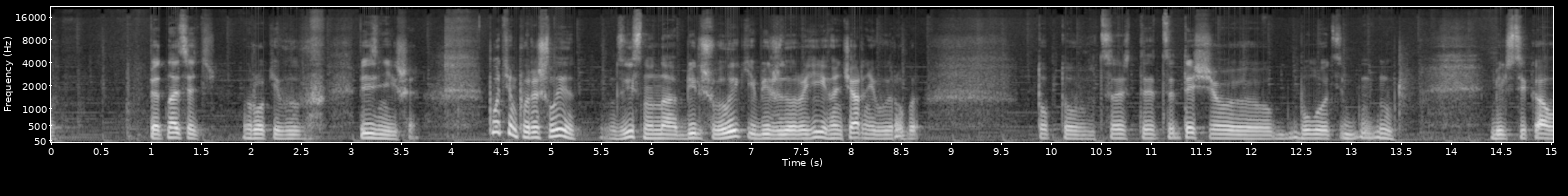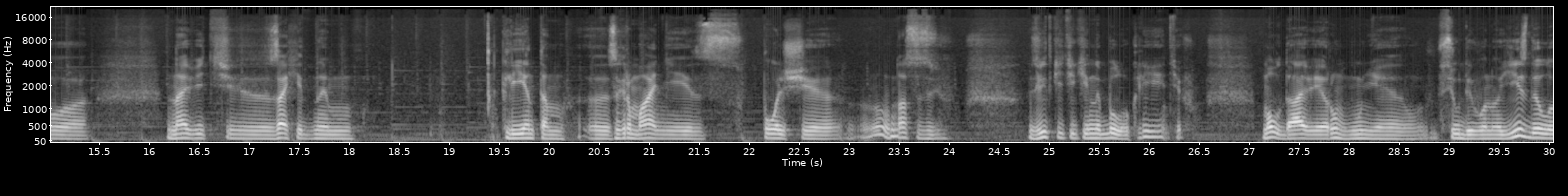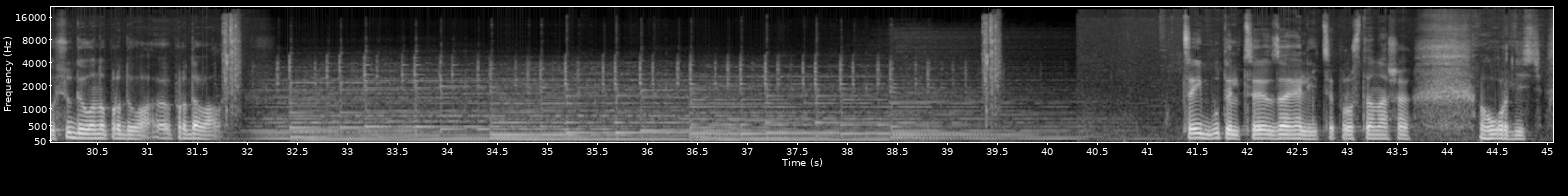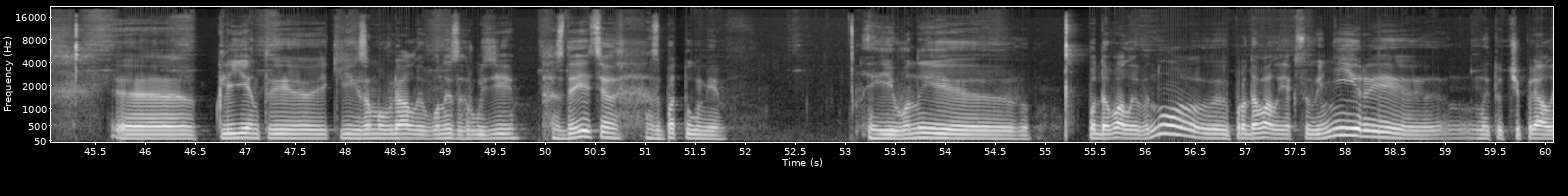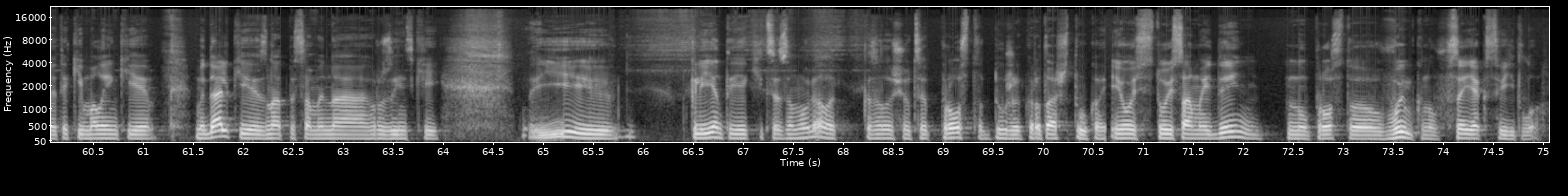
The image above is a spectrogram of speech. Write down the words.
15 років пізніше. Потім перейшли, звісно, на більш великі, більш дорогі гончарні вироби. Тобто, це, це, це те, що було ну, більш цікаво навіть е, західним клієнтам е, з Германії, з Польщі. Ну, у нас звідки тільки не було клієнтів. Молдавія, Румунія, всюди воно їздило, всюди воно продава- продавалося. Цей бутель це взагалі це просто наша гордість. Е, клієнти, які їх замовляли, вони з Грузії. Здається, з Батумі. І вони е, подавали вино, е, продавали як сувеніри. Ми тут чіпляли такі маленькі медальки з надписами на грузинській. І клієнти, які це замовляли, казали, що це просто дуже крута штука. І ось той самий день ну, просто вимкнув все як світло.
